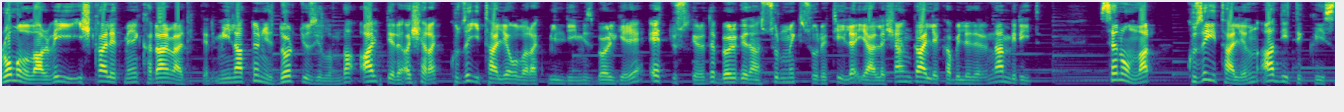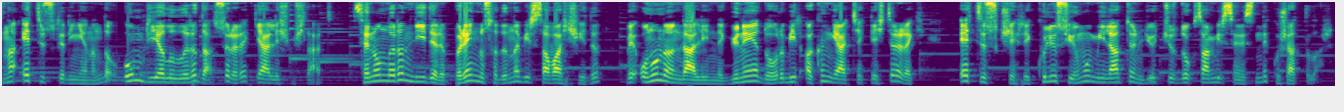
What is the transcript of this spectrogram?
Romalılar Vei'yi işgal etmeye karar verdikleri M.Ö. 400 yılında Alpleri aşarak Kuzey İtalya olarak bildiğimiz bölgeye Etrüskleri de bölgeden sürmek suretiyle yerleşen Galya kabilelerinden biriydi. Senonlar Kuzey İtalya'nın Adriyatik kıyısına Etrüsklerin yanında Umbriyalıları da sürerek yerleşmişlerdi. Senonların lideri Brennus adında bir savaşçıydı ve onun önderliğinde güneye doğru bir akın gerçekleştirerek Etrüsk şehri Clusium'u M.Ö. 391 senesinde kuşattılar.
